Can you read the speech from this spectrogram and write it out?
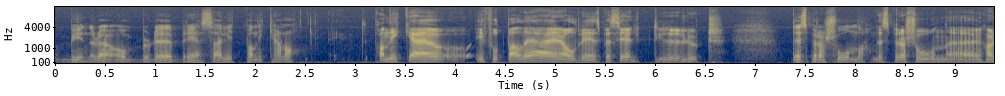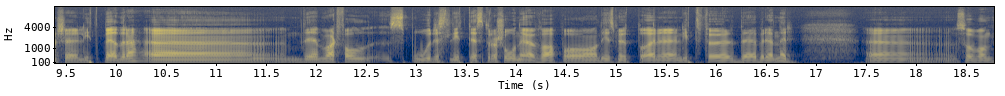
begynner det å burde bre seg litt panikk her nå? Panikk er jo, i fotball det er aldri spesielt lurt. Desperasjon, da. Desperasjon er kanskje litt bedre. Eh, Det må i hvert fall spores litt desperasjon i øva på de som er utpå der, litt før det brenner. Eh, Så man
